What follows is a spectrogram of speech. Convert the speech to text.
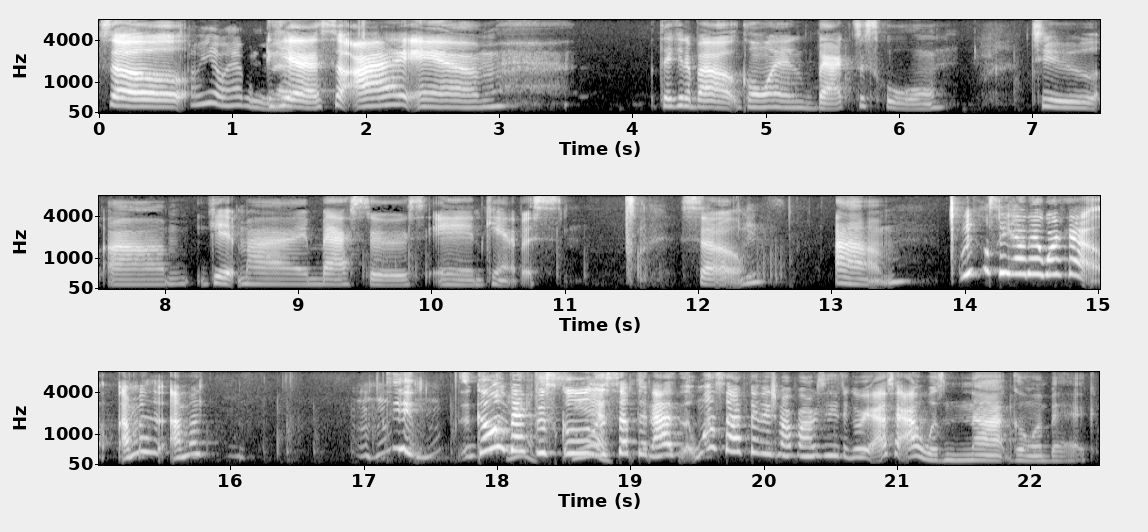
So Oh yeah, what happened yeah, so I am thinking about going back to school to um, get my master's in cannabis. So um, we gonna see how that work out. I'm a I'm a going back to school yes. is something I once I finished my pharmacy degree, I said I was not going back.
